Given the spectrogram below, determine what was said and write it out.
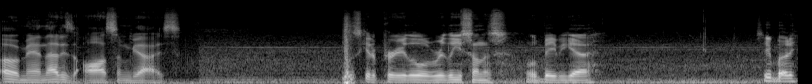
Oh man, that is awesome, guys. Let's get a pretty little release on this little baby guy. See you, buddy.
